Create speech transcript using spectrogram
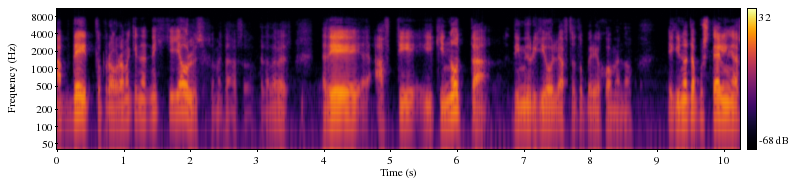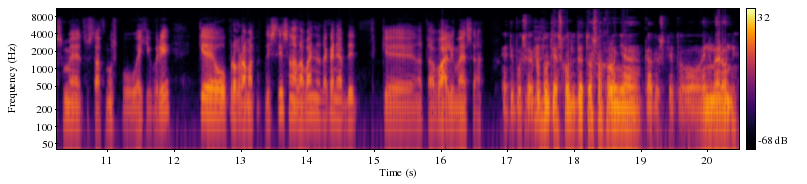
update το πρόγραμμα και να την έχει και για όλους αυτό μετά αυτό. Καταλαβες. Δηλαδή αυτή η κοινότητα δημιουργεί όλο αυτό το περιεχόμενο. Η κοινότητα που στέλνει ας πούμε τους σταθμούς που έχει βρει και ο προγραμματιστής αναλαμβάνει να τα κάνει update και να τα βάλει μέσα. Εντυπωσιακό το ότι ασχολείται τόσα χρόνια κάποιος και το ενημερώνει.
